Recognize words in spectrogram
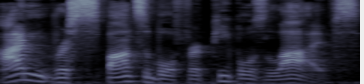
I'm responsible for people's lives.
